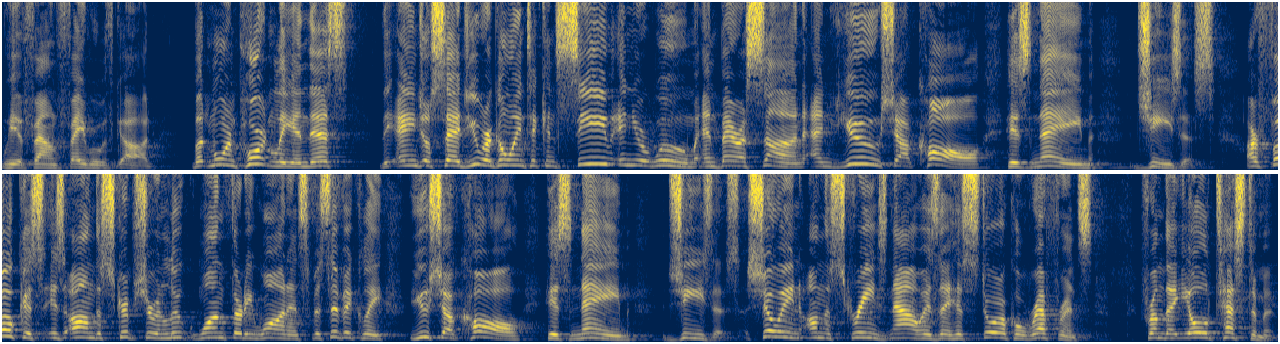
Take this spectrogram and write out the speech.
we have found favor with God. But more importantly, in this, the angel said, You are going to conceive in your womb and bear a son, and you shall call his name Jesus. Our focus is on the scripture in Luke 131, and specifically, you shall call his name Jesus. Showing on the screens now is a historical reference from the Old Testament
